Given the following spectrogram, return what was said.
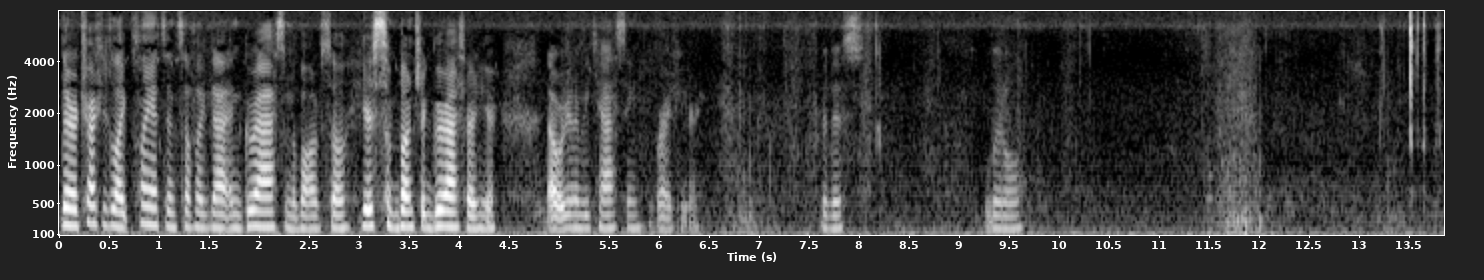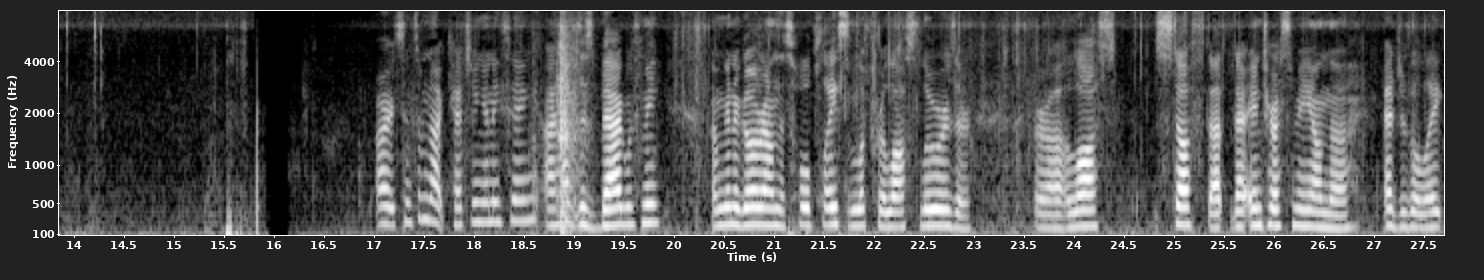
they're attracted to like plants and stuff like that, and grass in the bottom. So here's some bunch of grass right here that we're gonna be casting right here for this little Alright, since I'm not catching anything, I have this bag with me. I'm gonna go around this whole place and look for lost lures or, or uh, lost stuff that, that interests me on the edge of the lake.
